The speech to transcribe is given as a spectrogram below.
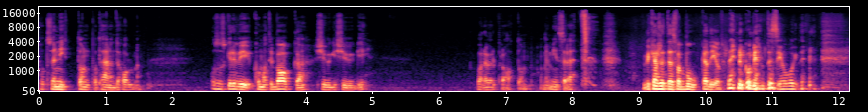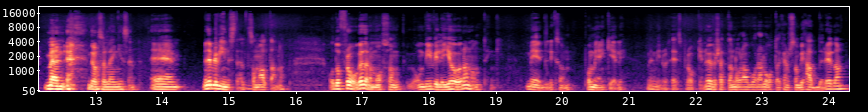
2019 på Tärendöholmen. Och så skulle vi komma tillbaka 2020. Var det väl prat om, om jag minns rätt. Vi kanske inte ens var bokade i och för sig, nu kommer jag inte ens ihåg det. Men det var så länge sedan. Ehm, men det blev inställt som allt annat. Och då frågade de oss om, om vi ville göra någonting med liksom på meänkieli, med minoritetsspråken. Översätta några av våra låtar kanske som vi hade redan.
